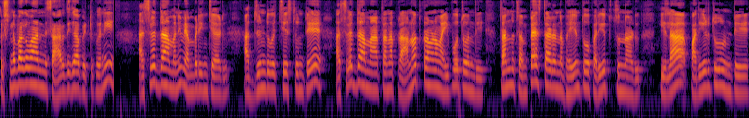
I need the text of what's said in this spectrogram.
కృష్ణ భగవాన్ని సారథిగా పెట్టుకొని అశ్వత్థామని వెంబడించాడు. అర్జునుడు వచ్చేస్తుంటే అశ్వత్థామ తన ప్రాణోత్క్రమణం అయిపోతోంది. తన్ను చంపేస్తాడన్న భయంతో పరిగెత్తుతున్నాడు. ఇలా పరిగెడుతూ ఉంటే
